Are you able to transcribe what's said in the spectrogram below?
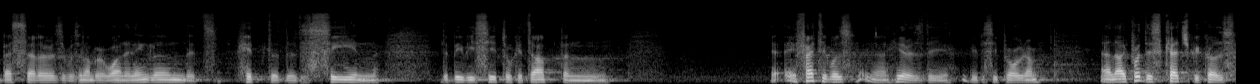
bestsellers. It was number one in England. It hit the, the scene. The BBC took it up, and in fact, it was, you know, here is the BBC program. And I put this sketch because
